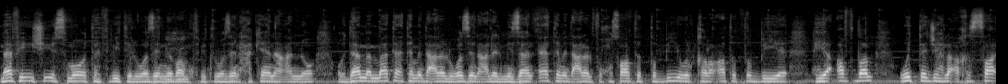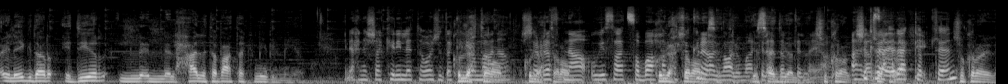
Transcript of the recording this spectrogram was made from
ما في شيء اسمه تثبيت الوزن نظام تثبيت الوزن حكينا عنه. ودائما ما تعتمد على الوزن على الميزان اعتمد على الفحوصات الطبية والقراءات الطبية. هي أفضل واتجه لأخصائي ليقدر يدير ال- ال- الحالة تبعتك 100% يعني إحنا شاكرين لتواجدك كل اليوم معنا شرفتنا احترام. ويسعد صباحك وشكرا على. المعلومات اللي قدمت. لنا. شكراً. شكرا لك. كابتن شكرا لك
